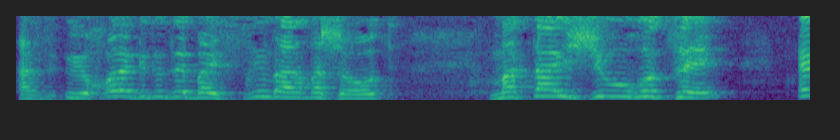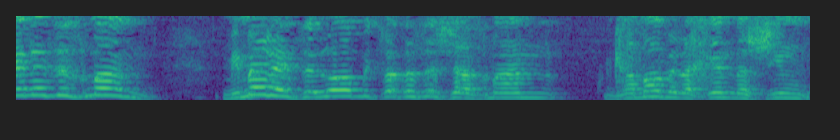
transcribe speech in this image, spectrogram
אז הוא יכול להגיד את זה ב-24 שעות, מתי שהוא רוצה, אין איזה זמן. ממילא זה לא מצוות עשה שהזמן גרמה ולכן נשים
